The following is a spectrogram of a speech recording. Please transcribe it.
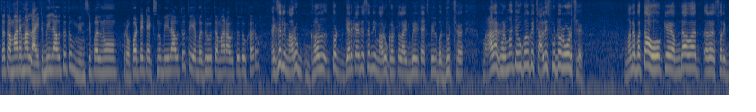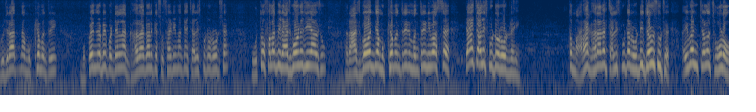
તો તમારે એમાં લાઇટ બિલ આવતું હતું મ્યુનિસિપલનું પ્રોપર્ટી ટેક્સનું બિલ આવતું હતું, એ બધું તમારે આવતું હતું ખરું? એક્ઝેક્ટલી મારું ઘર તો ગેરકાયદેસર નહીં, મારું ઘર તો લાઇટ બિલ ટેક્સ બિલ બધું જ છે. મારા ઘરમાં તો એવું કહ્યું કે ચાલીસ ફૂટનો રોડ છે. મને બતાવો કે અમદાવાદ સોરી ગુજરાતના મુખ્યમંત્રી ભૂપેન્દ્રભાઈ પટેલના ઘર આગળ કે સોસાયટીમાં ક્યાંય ચાલીસ ફૂટનો રોડ છે? હું તો ફલકભાઈ રાજભવને જઈ આવ્યો છું. રાજભવન જ્યાં મુખ્યમંત્રી મંત્રી નિવાસ છે, ત્યાં ચાલીસ ફૂટનો રોડ નહીં. તો મારા ઘર આગળ ચાલીસ ફૂટના રોડની જરૂર શું છે? ઇવન ચલો, છોડો.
